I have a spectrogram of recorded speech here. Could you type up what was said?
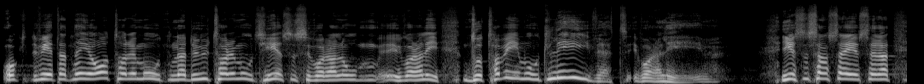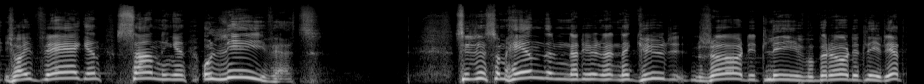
Och du vet att när jag tar emot, när du tar emot Jesus i våra, i våra liv, då tar vi emot livet i våra liv. Jesus han säger så att jag är vägen, sanningen och livet. Så det som händer när, du, när, Gud rör ditt liv och berör ditt liv, det är att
